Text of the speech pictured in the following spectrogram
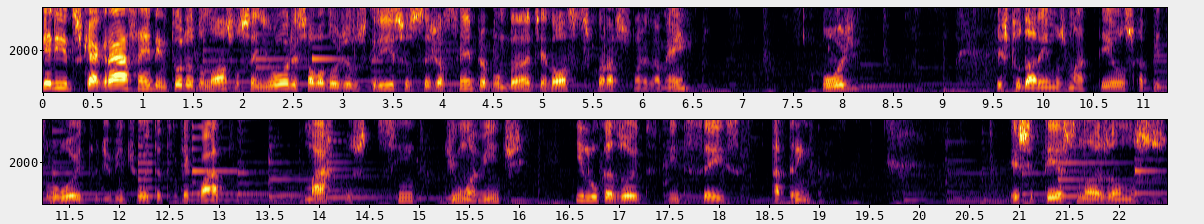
Queridos, que a graça redentora do nosso Senhor e Salvador Jesus Cristo seja sempre abundante em nossos corações. Amém? Hoje estudaremos Mateus capítulo 8, de 28 a 34, Marcos 5, de 1 a 20 e Lucas 8, 26 a 30. Este texto nós vamos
